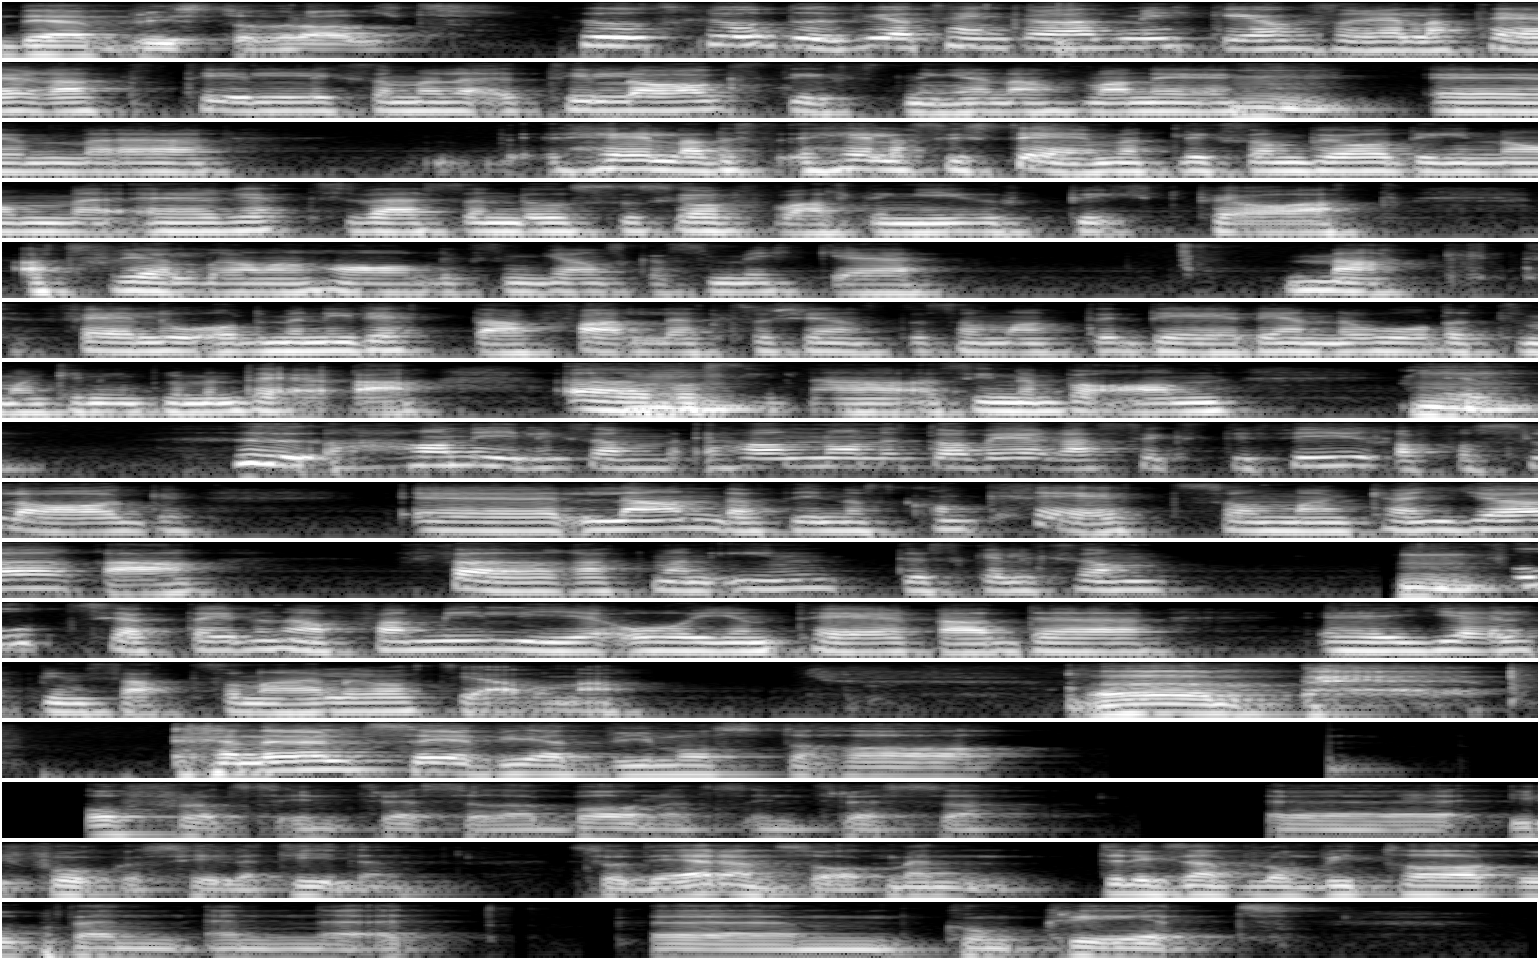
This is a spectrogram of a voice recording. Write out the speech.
det är brist överallt. Hur tror du? För jag tänker att mycket är också relaterat till, liksom, till lagstiftningen. Att man är mm. um, hela, hela systemet, liksom, både inom eh, rättsväsende och socialförvaltning, är uppbyggt på att, att föräldrarna har liksom ganska så mycket makt, fel ord, men i detta fallet så känns det som att det är det enda ordet som man kan implementera över mm. sina, sina barn. Mm. Hur, har ni liksom, har någon av era 64 förslag eh, landat i något konkret som man kan göra för att man inte ska liksom mm. fortsätta i den här familjeorienterade eh, hjälpinsatserna eller åtgärderna? Um, generellt säger vi att vi måste ha offrets intresse eller barnets intresse eh, i fokus hela tiden. Så det är en sak, men till exempel om vi tar upp en, en, ett um, konkret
